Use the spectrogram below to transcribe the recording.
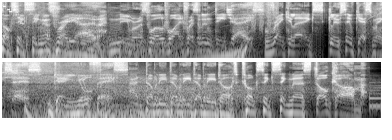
Toxic Sickness Radio. Numerous worldwide resident DJs. Regular exclusive guest mixes. Get your fix at www.toxicsickness.com.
